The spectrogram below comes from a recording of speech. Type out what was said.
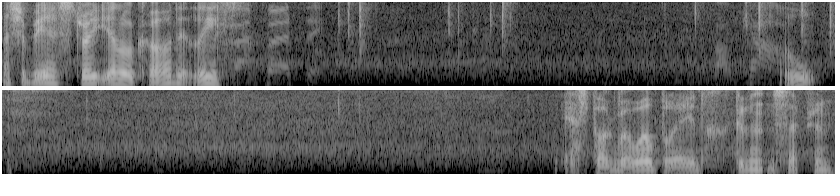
That should be a straight yellow card at least. Ooh. Yes, Pogba, well played. Good interception.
